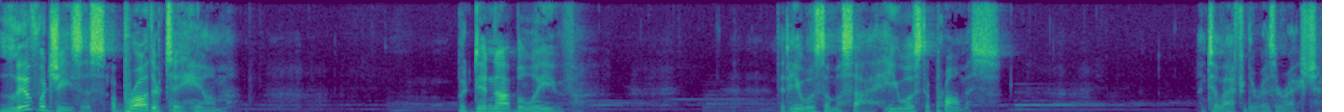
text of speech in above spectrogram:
lived with Jesus, a brother to him, but did not believe that he was the Messiah. He was the promise until after the resurrection.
